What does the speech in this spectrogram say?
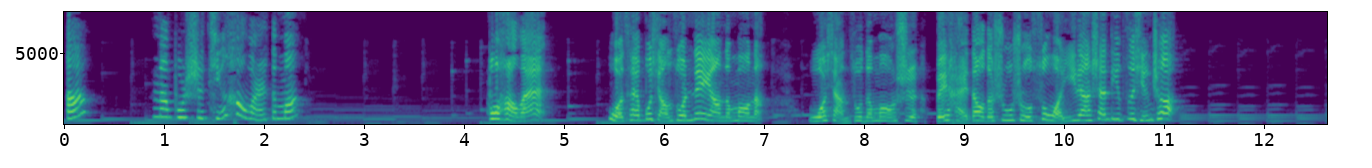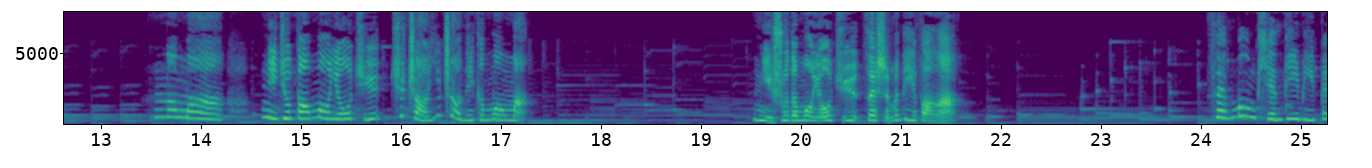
啊，那不是挺好玩的吗？不好玩，我才不想做那样的梦呢。我想做的梦是北海道的叔叔送我一辆山地自行车。那么你就到梦邮局去找一找那个梦嘛。你说的梦邮局在什么地方啊？在梦田地里呗，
